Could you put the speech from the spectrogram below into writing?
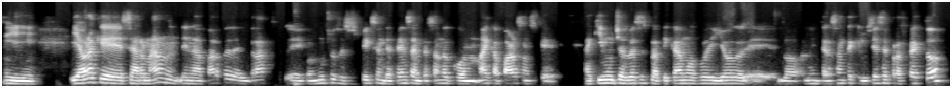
Y, y, ahora que se armaron en, la parte del draft eh, con muchos de sus picks en defensa, empezando con Micah Parsons, que aquí muchas veces platicamos, Rudy y yo, eh, lo, interesante que lucía ese prospecto,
